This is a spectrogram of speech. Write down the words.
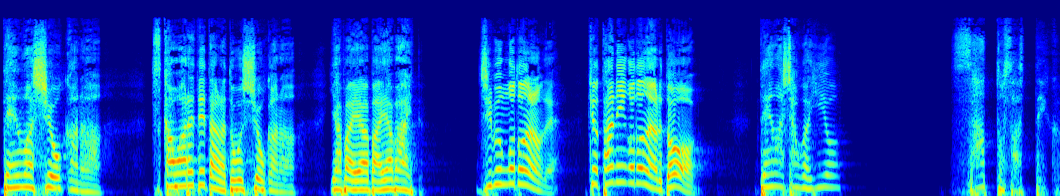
う。電話しようかな。使われてたらどうしようかな。やばいやばいやばい。自分事なので。今日他人事になると、電話した方がいいよ。さっと去っていく。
